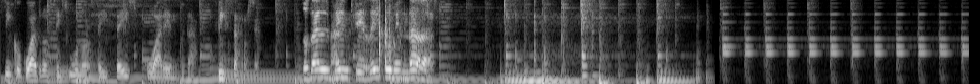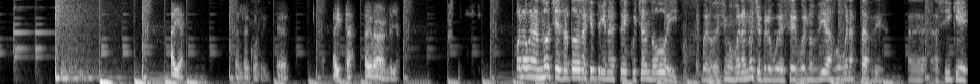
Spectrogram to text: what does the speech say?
5461 6640. Pizzas Roset. Totalmente recomendadas. El recorrido. Ahí está, está grabando ya. Hola, buenas noches a toda la gente que nos esté escuchando hoy. Bueno, decimos buenas noches, pero puede ser buenos días o buenas tardes. Ah, así que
